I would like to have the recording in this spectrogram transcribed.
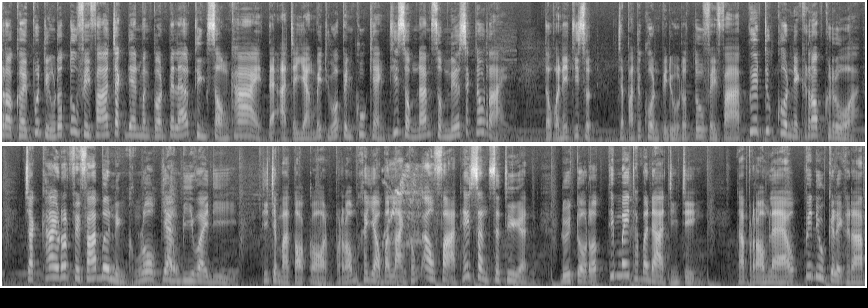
เราเคยพูดถึงรถตู้ไฟฟ้าจากแดนมังกรไปแล้วถึง 2 ค่าย แต่อาจจะยังไม่ถือว่าเป็นคู่แข่งที่สมน้ำสมเนื้อสักเท่าไหร่ แต่วันนี้ที่สุดจะพาทุกคนไปดูรถตู้ไฟฟ้าเพื่อทุกคนในครอบครัว จากค่ายรถไฟฟ้าเบอร์หนึ่งของโลกอย่าง BYD ที่จะมาต่อกรพร้อมเขย่าบัลลังก์ของอัลฟาดให้สั่นสะเทือนด้วยตัวรถที่ไม่ธรรมดาจริง ๆ ถ้าพร้อมแล้วไปดูกันเลยครับ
